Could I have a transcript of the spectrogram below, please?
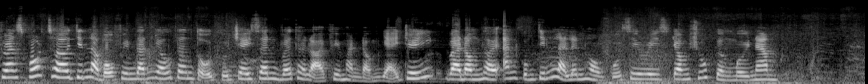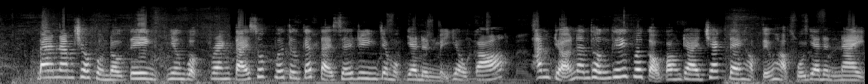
Transporter chính là bộ phim đánh dấu tên tuổi của Jason với thể loại phim hành động giải trí và đồng thời anh cũng chính là linh hồn của series trong suốt gần 10 năm. 3 năm sau phần đầu tiên, nhân vật Frank tái xuất với tư cách tài xế riêng cho một gia đình Mỹ giàu có. Anh trở nên thân thiết với cậu con trai Jack đang học tiểu học của gia đình này.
